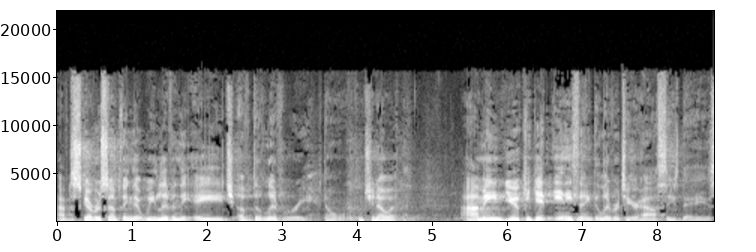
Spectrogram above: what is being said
I've discovered something that we live in the age of delivery. Don't, don't you know it? I mean, you can get anything delivered to your house these days.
